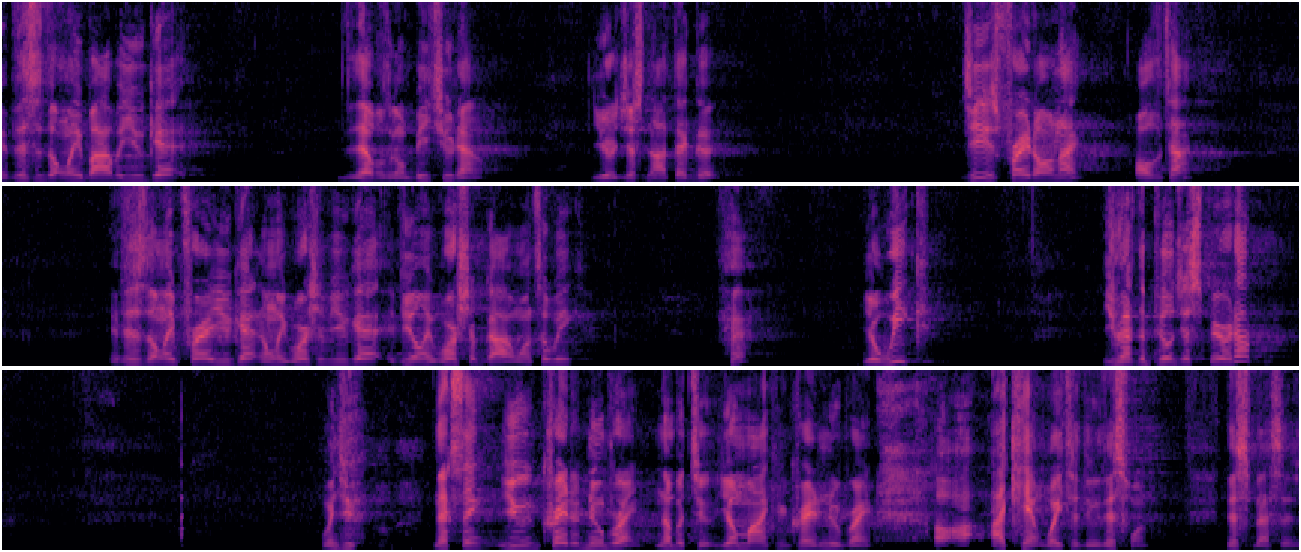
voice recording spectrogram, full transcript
If this is the only Bible you get, the devil's going to beat you down. You're just not that good. Jesus prayed all night, all the time. If this is the only prayer you get and only worship you get, if you only worship God once a week, you're weak. You have to build your spirit up. When you, next thing, you can create a new brain. Number two, your mind can create a new brain. Oh, I can't wait to do this one, this message.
